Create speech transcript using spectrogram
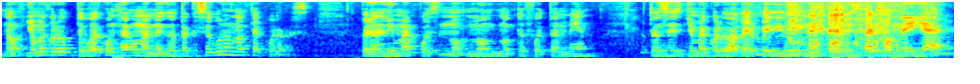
¿no? Yo me acuerdo, te voy a contar una anécdota que seguro no te acuerdas, pero en Lima pues no, no, no te fue tan bien. Entonces yo me acuerdo haber pedido una entrevista con ella.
